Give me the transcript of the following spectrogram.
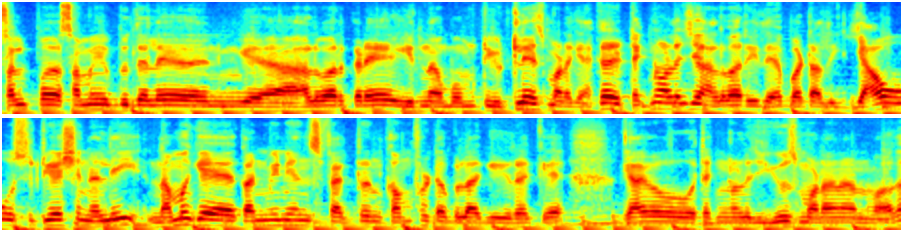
ಸ್ವಲ್ಪ ಸಮೀಪದಲ್ಲೇ ನಿಮಗೆ ಹಲವಾರು ಕಡೆ ಇದನ್ನ ಬಂದ್ಬಿಟ್ಟು ಯುಟಿಲೈಸ್ ಮಾಡೋಕ್ಕೆ. ಯಾಕಂದರೆ ಟೆಕ್ನಾಲಜಿ ಹಲವಾರು ಇದೆ ಬಟ್ ಅದು ಯಾವ ಸಿಚುವೇಶನಲ್ಲಿ ನಮಗೆ ಕನ್ವೀನಿಯನ್ಸ್ ಫ್ಯಾಕ್ಟರ್ ಕಂಫರ್ಟಬಲ್ ಆಗಿ ಇರೋಕ್ಕೆ ಯಾವ ಟೆಕ್ನಾಲಜಿ ಯೂಸ್ ಮಾಡೋಣ ಅನ್ನುವಾಗ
